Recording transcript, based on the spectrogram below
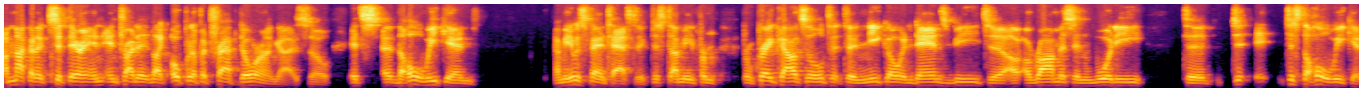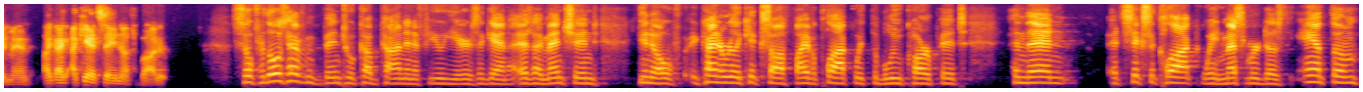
I'm not going to sit there and, and try to like open up a trap door on guys. So it's uh, the whole weekend. I mean, it was fantastic. Just I mean, from from Craig Counsell to, to Nico and Dansby to uh, Aramis and Woody to, to just the whole weekend, man. Like I, I can't say enough about it. So for those haven't been to a Cub Con in a few years, again, as I mentioned, you know, it kind of really kicks off five o'clock with the blue carpet, and then at six o'clock, Wayne Messmer does the anthem.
